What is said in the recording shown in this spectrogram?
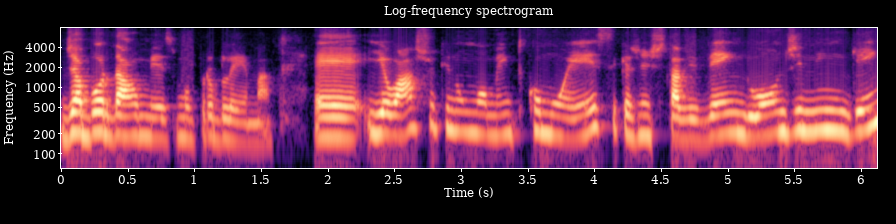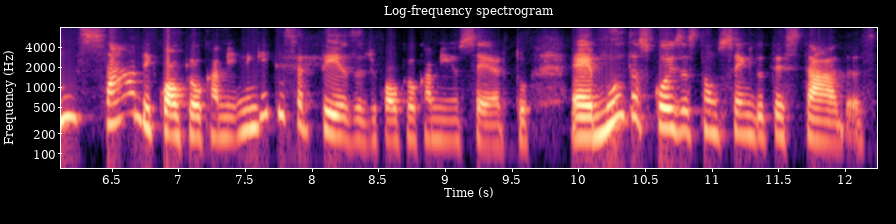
de abordar o mesmo problema. É, e eu acho que num momento como esse que a gente está vivendo, onde ninguém sabe qual que é o caminho, ninguém tem certeza de qual que é o caminho certo, é, muitas coisas estão sendo testadas.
